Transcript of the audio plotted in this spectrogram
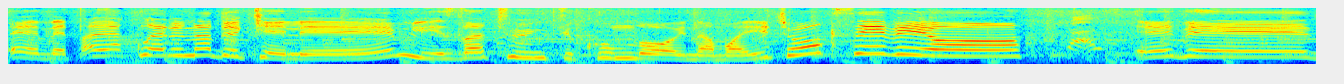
Evet ayaklarına dökelim. Liza çünkü kumda oynamayı çok seviyor. Evet.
